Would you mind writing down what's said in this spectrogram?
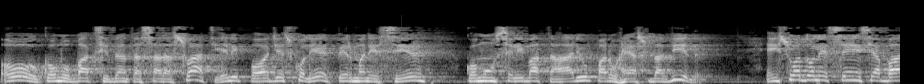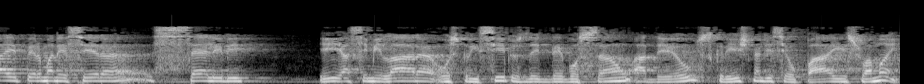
Ou, como Bhaktisiddhanta Saraswati, ele pode escolher permanecer como um celibatário para o resto da vida. Em sua adolescência, Bai permanecera célibe e assimilara os princípios de devoção a Deus, Krishna, de seu pai e sua mãe.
